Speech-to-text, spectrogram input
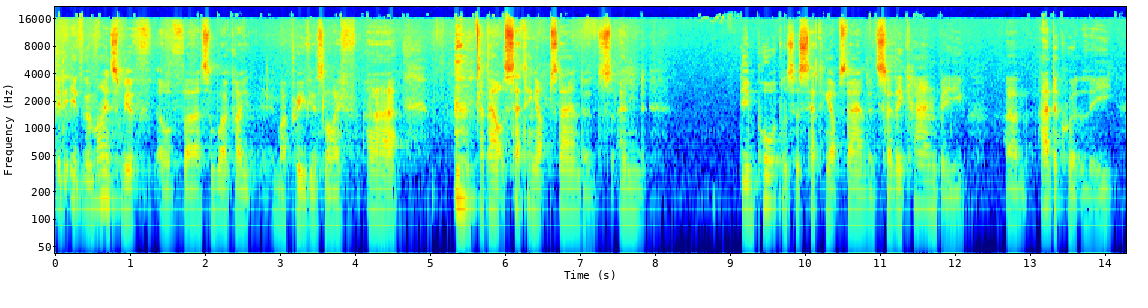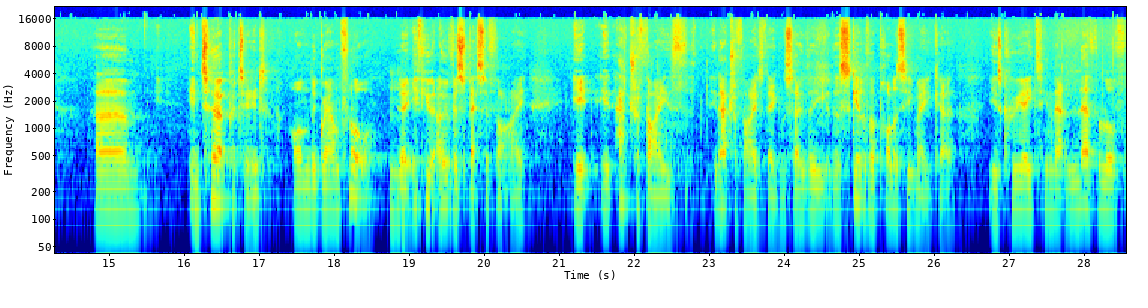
It, it reminds me of, of uh, some work I in my previous life uh, about setting up standards and the importance of setting up standards so they can be um, adequately um, interpreted on the ground floor. You know, if you over specify, it, it atrophies it atrophies things. So the, the skill of a policymaker is creating that level of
